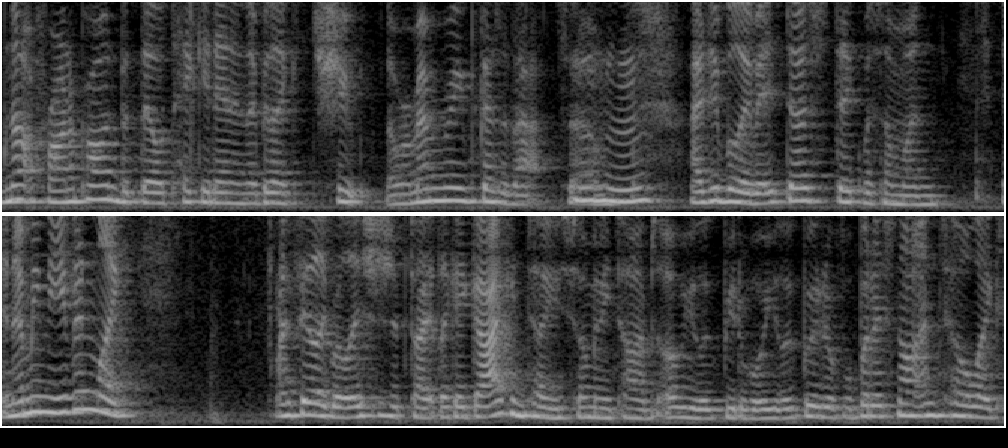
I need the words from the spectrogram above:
not frowned upon, but they'll take it in and they'll be like, shoot, they'll remember me because of that. So mm-hmm. I do believe it. It does stick with someone. And I mean, even like, I feel like relationship type, like a guy can tell you so many times, oh, you look beautiful, you look beautiful. But it's not until like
